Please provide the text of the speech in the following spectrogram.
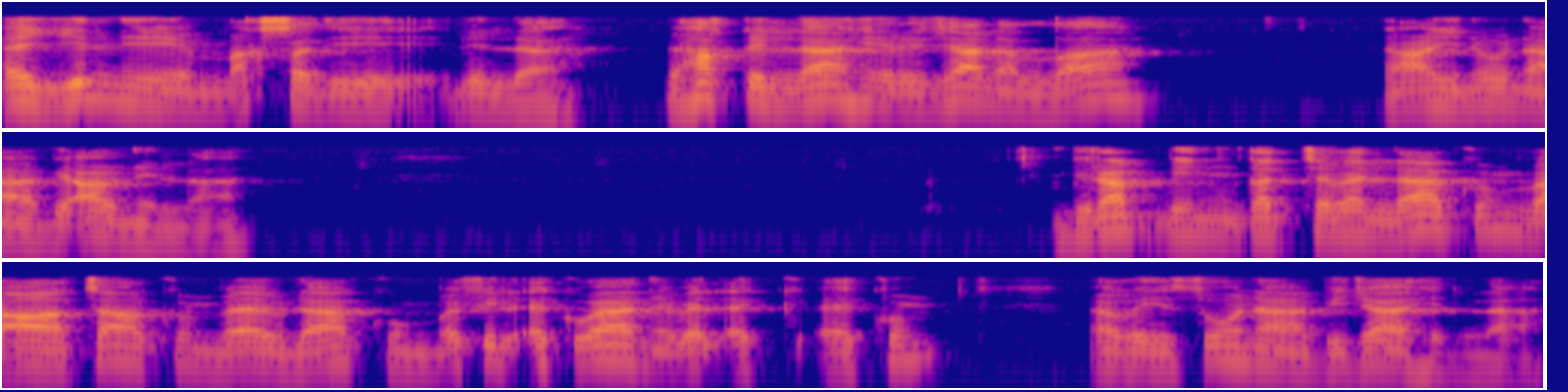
eyyilni maksadi lillah bi hakkillahi ricalallah a'inuna bi avnillah bi Rabbin kad tevellakum ve atakum ve evlakum ve fil ekvani vel ekum eğithuna bi cahillah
